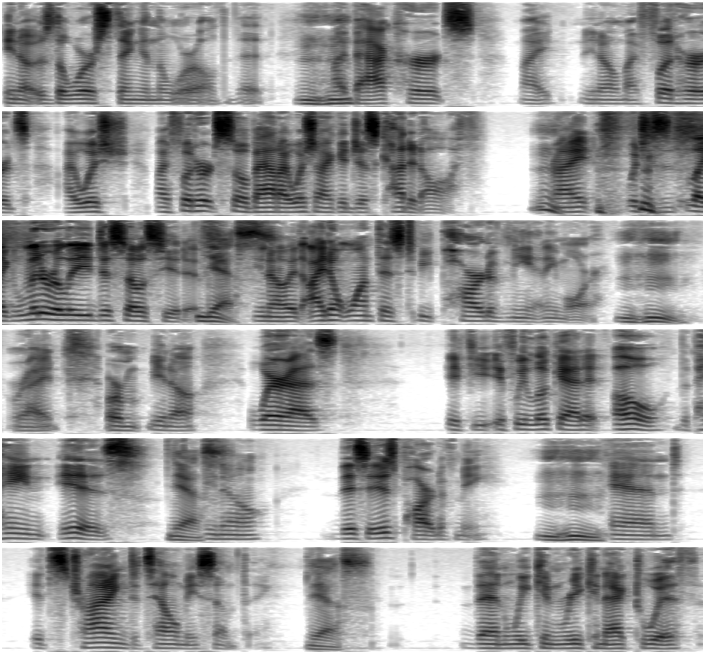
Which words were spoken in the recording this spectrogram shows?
you know it was the worst thing in the world. That mm-hmm. my back hurts, my you know my foot hurts. I wish my foot hurts so bad. I wish I could just cut it off. Right, which is like literally dissociative. Yes. you know, it, I don't want this to be part of me anymore. Mm-hmm. Right, or you know, whereas if you if we look at it, oh, the pain is, Yes. you know, this is part of me, Mm-hmm. and it's trying to tell me something. Yes. Then we can reconnect with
